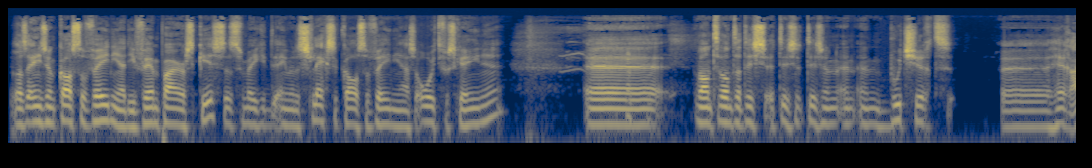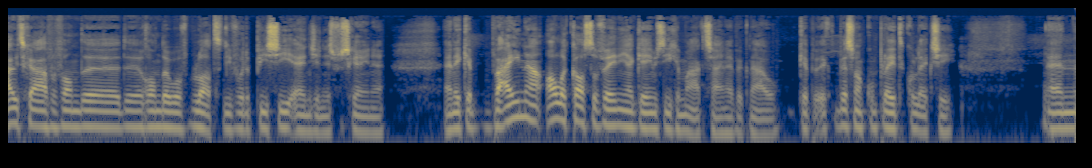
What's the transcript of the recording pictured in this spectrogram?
was één zo'n Castlevania, die Vampire's Kiss. Dat is een beetje een van de slechtste Castlevania's ooit verschenen. Eh, want want het is, het is, het is een, een, een butchered eh, heruitgave van de, de Rondo of Blood, die voor de PC Engine is verschenen. En ik heb bijna alle Castlevania games die gemaakt zijn, heb ik nou. Ik heb best wel een complete collectie. En,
